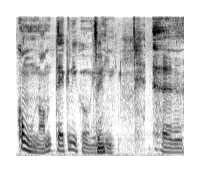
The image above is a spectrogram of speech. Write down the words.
com um nome técnico, enfim. ah,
